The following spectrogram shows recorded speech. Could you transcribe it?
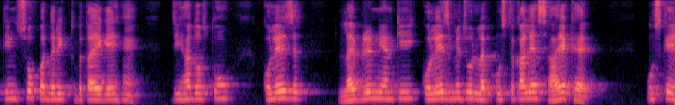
300 पद रिक्त बताए गए हैं। जी हाँ दोस्तों, कॉलेज लाइब्रेरियन यानी कि कॉलेज में जो पुस्तकालय सहायक है, उसके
